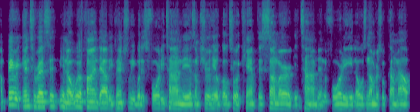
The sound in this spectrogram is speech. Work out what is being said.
I'm very interested. You know, we'll find out eventually what his 40 time is. I'm sure he'll go to a camp this summer, get timed in the 40, and those numbers will come out.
